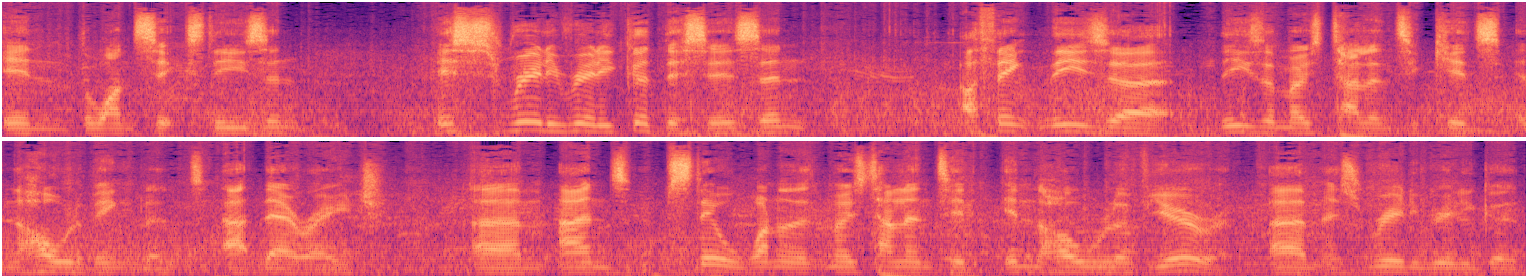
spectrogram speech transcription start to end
in the 160s, and it's really, really good. This is, and I think these are these are most talented kids in the whole of England at their age. Um, and still one of the most talented in the whole of Europe. Um, it's really, really good.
